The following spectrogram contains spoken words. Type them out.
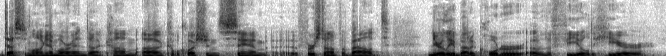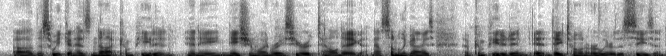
Dustin Long, MRN.com. Uh, a couple questions, Sam. Uh, first off, about nearly about a quarter of the field here uh, this weekend has not competed in a nationwide race here at Talladega. Now, some of the guys have competed in at Daytona earlier this season.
